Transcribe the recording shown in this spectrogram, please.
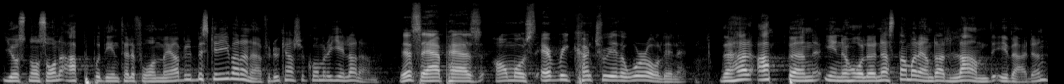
just någon sån app på din telefon, men jag vill beskriva den här för du kanske kommer att gilla den. This app has almost every country of the world in it. Den här appen innehåller nästan varenda land i världen.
